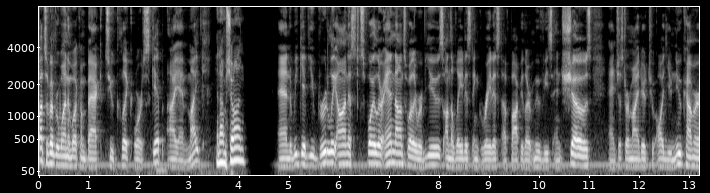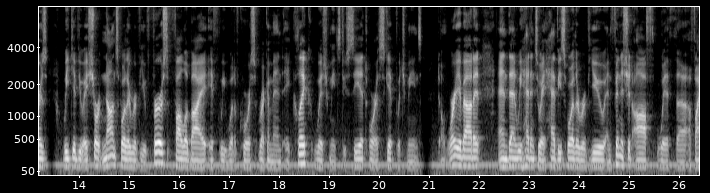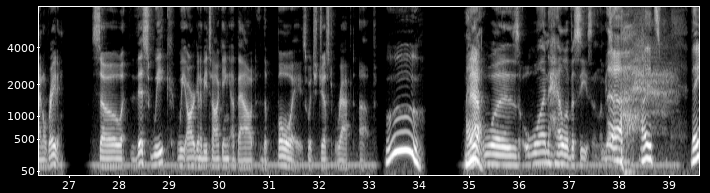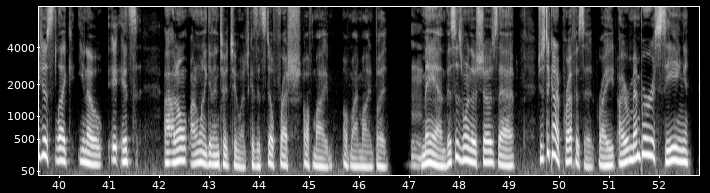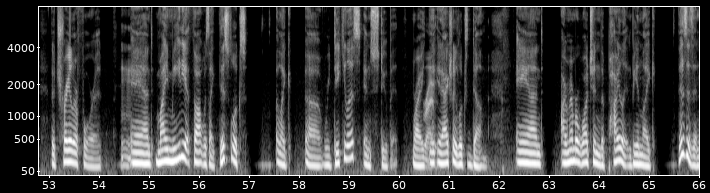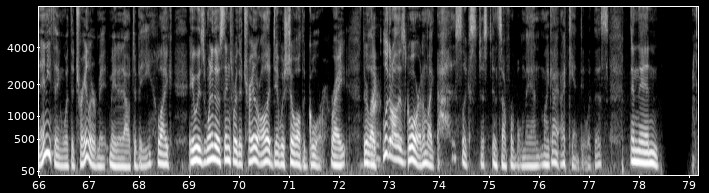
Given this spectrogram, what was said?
What's up, everyone, and welcome back to Click or Skip. I am Mike. And I'm Sean. And we give you brutally honest spoiler and non spoiler reviews on the latest and greatest of popular movies and shows. And just a reminder to all you newcomers, we give you a short non spoiler review first, followed by, if we would, of course, recommend a click, which means to see it, or a skip, which means don't worry about it. And then we head into a heavy spoiler review and finish it off with uh, a final rating. So this week we are going to be talking about The Boys, which just wrapped up. Ooh. Man. That was one hell of a season. Let me tell you. it's they just like you know it, it's I don't I don't want to get into it too much because it's still fresh off my off my mind. But mm. man, this is one of those shows that just to kind of preface it, right? I remember seeing the trailer for it, mm. and my immediate thought was like, this looks like uh, ridiculous and stupid, right? right. It, it actually looks dumb. And I remember watching the pilot and being like, this isn't anything what the trailer made, made it out to be. Like, it was one of those things where the trailer, all it did was show all the gore, right? They're like, right. look at all this gore. And I'm like, ah, this looks just insufferable, man. Like, I, I can't deal with this. And then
